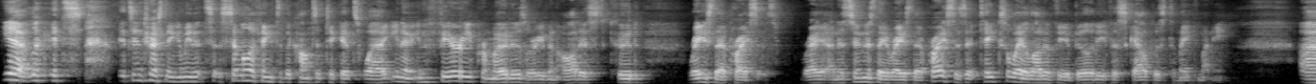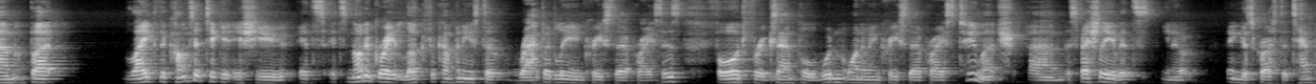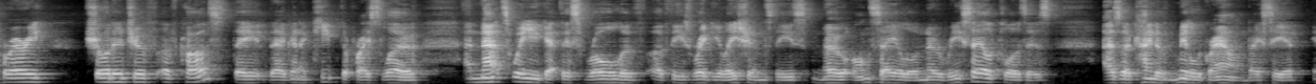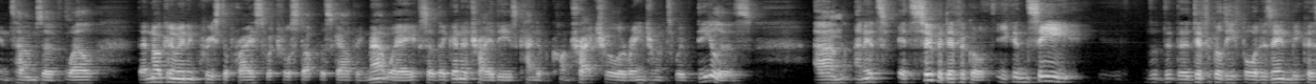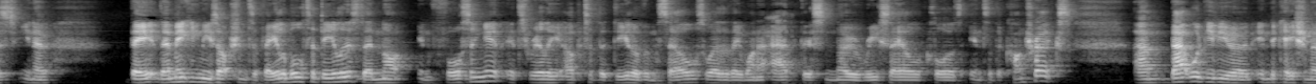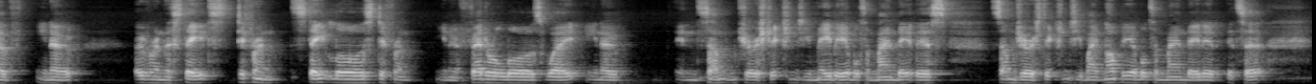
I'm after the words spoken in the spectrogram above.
Yeah, look, it's it's interesting. I mean, it's a similar thing to the concert tickets, where you know, in theory, promoters or even artists could raise their prices, right? And as soon as they raise their prices, it takes away a lot of the ability for scalpers to make money. Um, but like the concert ticket issue, it's it's not a great look for companies to rapidly increase their prices. Ford, for example, wouldn't want to increase their price too much, um, especially if it's you know fingers crossed a temporary shortage of, of cars. They they're going to keep the price low, and that's where you get this role of of these regulations, these no on sale or no resale clauses, as a kind of middle ground. I see it in terms of well, they're not going to increase the price, which will stop the scalping that way. So they're going to try these kind of contractual arrangements with dealers, um, and it's it's super difficult. You can see the, the difficulty Ford is in because you know they they're making these options available to dealers. They're not enforcing it. It's really up to the dealer themselves whether they want to add this no resale clause into the contracts. Um, that will give you an indication of you know over in the states different state laws, different you know federal laws where you know in some jurisdictions you may be able to mandate this. Some jurisdictions you might not be able to mandate it. It's a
